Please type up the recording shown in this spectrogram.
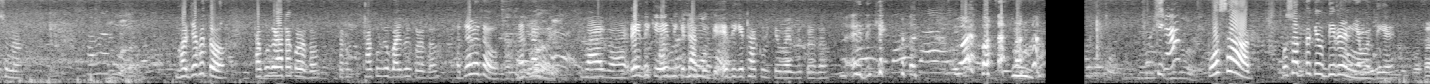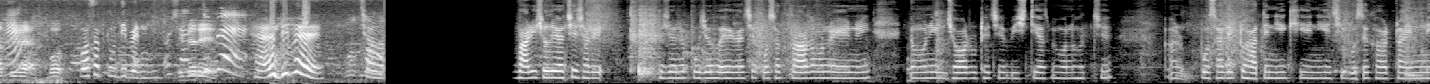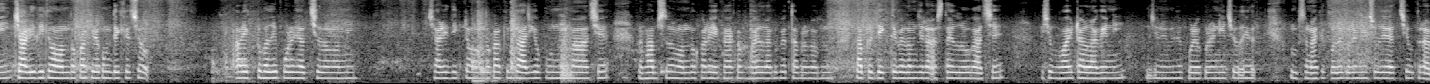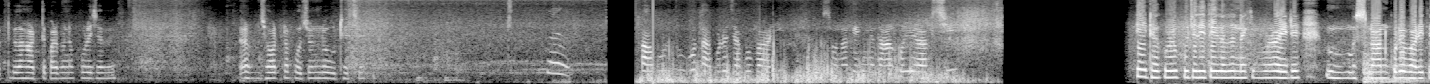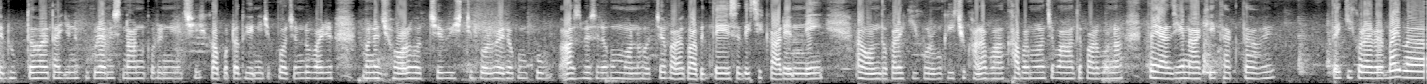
চলো শোনা ঘর যাবে তো? ঠাকুরকে রাটা করে দাও। ঠাকুর- ঠাকুরকে বাই বাই করে দাও। যাবে তো? হ্যাঁ বাই বাই। এইদিকে এইদিকে ঠাকুরকে এদিকে ঠাকুরকে বাই বাই করে দাও। এইদিকে। প্রসাদ? প্রসাদ তো কেউ দিবেনি আমার দিকে প্রসাদ দিবে? প্রসাদ কেউ দিবেনি। হ্যাঁ দিবে। চলো। বাড়ি চলে যাচ্ছে ঝাড়ে দুজনে পুজো হয়ে গেছে প্রসাদ খাওয়ারও মনে এ নেই। এমনই ঝড় উঠেছে, বৃষ্টি আসবে মনে হচ্ছে। আর প্রসাদ একটু হাতে নিয়ে খেয়ে নিয়েছি, বসে খাওয়ার টাইম নেই। চারিদিকে অন্ধকার কীরকম দেখেছ? আর একটু হলেই পড়ে যাচ্ছিলাম আমি। চারিদিকটা অন্ধকার, কিন্তু আজকে পূর্ণিমা আছে। আর ভাবছিলাম অন্ধকারে একা একা ভয় লাগবে, তারপরে ভাবলাম, তারপরে দেখতে পেলাম যে রাস্তায় লোক আছে। কিছু ভয়টা লাগেনি দুজনে মিলে করে করে নিয়ে চলে যাচ্ছে। সোনাকে কোলে করে নিয়ে চলে যাচ্ছে, ও তো রাত্রিবেলা হাঁটতে পারবে না, পড়ে যাবে। আর ঝড়টা প্রচণ্ড উঠেছে। কাপড় ধুবো, তারপরে যাব বাড়ি। সোনাকে এখানে দাঁড় করিয়ে রাখছি। এই ঠাকুরের পুজো দিতে গেলে নাকি বাইরে স্নান করে বাড়িতে ঢুকতে হয়, তাই জন্য পুকুরে আমি স্নান করে নিয়েছি, কাপড়টা ধুয়ে নিয়েছি, প্রচণ্ড বাইরে মানে ঝড় হচ্ছে, বৃষ্টি পড়বে, এরকম খুব আসবে সেরকম মনে হচ্ছে বাড়িতে এসে দেখছি কারেন্ট নেই, আর অন্ধকারে কি করব, কিছু খারাপ খাবার মনে হচ্ছে বানাতে পারব না, তাই আজকে না খেয়ে থাকতে হবে, তাই কি করা যাবে বাই বাই।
